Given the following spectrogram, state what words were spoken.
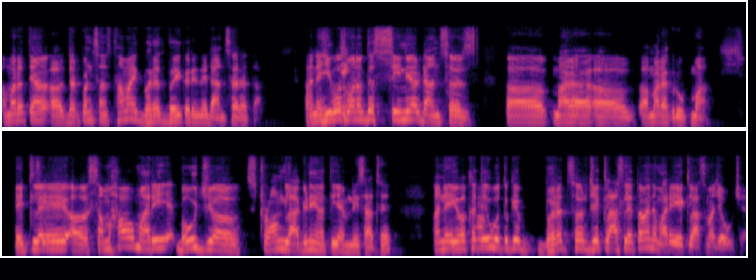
અમારા ત્યાં દર્પણ સંસ્થામાં એક ભરતભાઈ કરીને ડાન્સર હતા. અને he was one of the senior dancers મારા અમારા ગ્રુપમાં એટલે સમહાવ મારી બહુ જ સ્ટ્રોંગ લાગણી હતી એમની સાથે. અને એ વખતે એવું હતું કે ભરત સર જે ક્લાસ લેતા હોય ને મારે એ ક્લાસમાં જવું છે.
